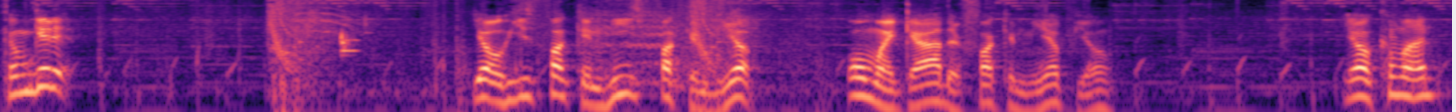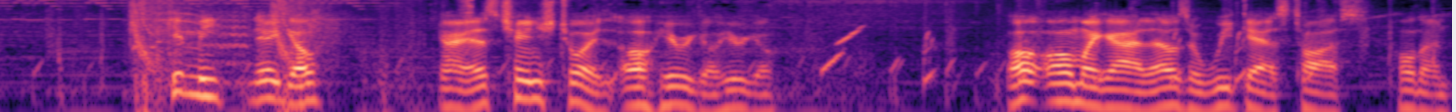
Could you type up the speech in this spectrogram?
Come get it. Yo, he's fucking, he's fucking me up. Oh my god, they're fucking me up, yo. Yo, come on. Get me. There you go. Alright, let's change toys. Oh, here we go, here we go. Oh, oh my god, that was a weak-ass toss. Hold on.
